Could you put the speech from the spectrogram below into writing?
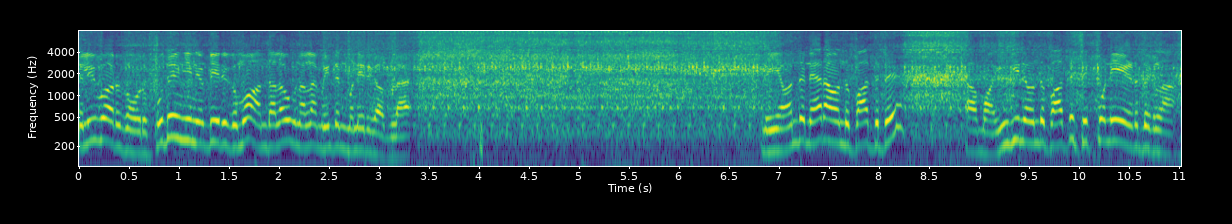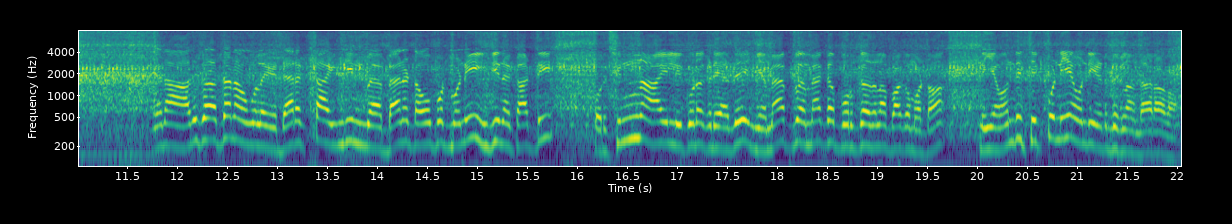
தெளிவாக இருக்கும். ஒரு புது இன்ஜின் எப்படி இருக்குமோ அந்த அளவுக்கு நல்லா மெயின்டைன் பண்ணியிருக்காப்புல நீங்கள் வந்து நேராக வந்து பார்த்துட்டு ஆமாம் இன்ஜினை வந்து பார்த்து செக் பண்ணியே எடுத்துக்கலாம். ஏன்னா அதுக்காக தான் நான் உங்களை டேரெக்டாக இன்ஜின் பேனட்டை ஓப்பன் பண்ணி இன்ஜினை காட்டி ஒரு சின்ன ஆயில் கூட கிடையாது. இங்கே மேப் மேக்கப் ஒர்க்கு அதெல்லாம் பார்க்க மாட்டோம். நீங்கள் வந்து செக் பண்ணியே வண்டி எடுத்துக்கலாம் தாராளம்.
